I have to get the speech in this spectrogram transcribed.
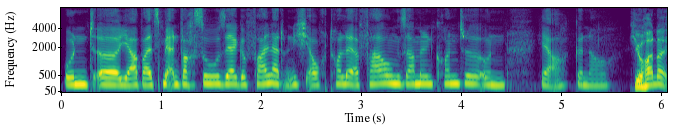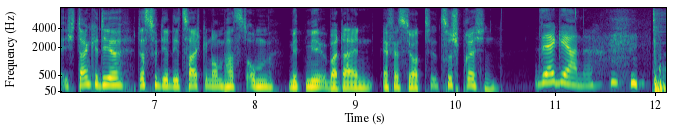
Und äh, ja, weil es mir einfach so sehr gefallen hat und ich auch tolle Erfahrungen sammeln konnte. Und ja, genau. Johanna, ich danke dir, dass du dir die Zeit genommen hast, um mit mir über dein FSJ zu sprechen. Sehr gerne.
